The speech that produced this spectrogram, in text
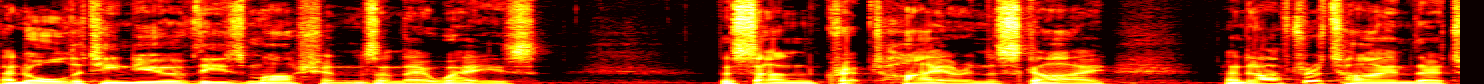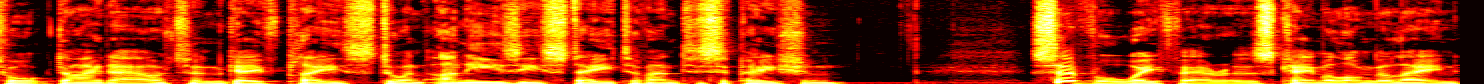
and all that he knew of these Martians and their ways. The sun crept higher in the sky, and after a time their talk died out and gave place to an uneasy state of anticipation. Several wayfarers came along the lane,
